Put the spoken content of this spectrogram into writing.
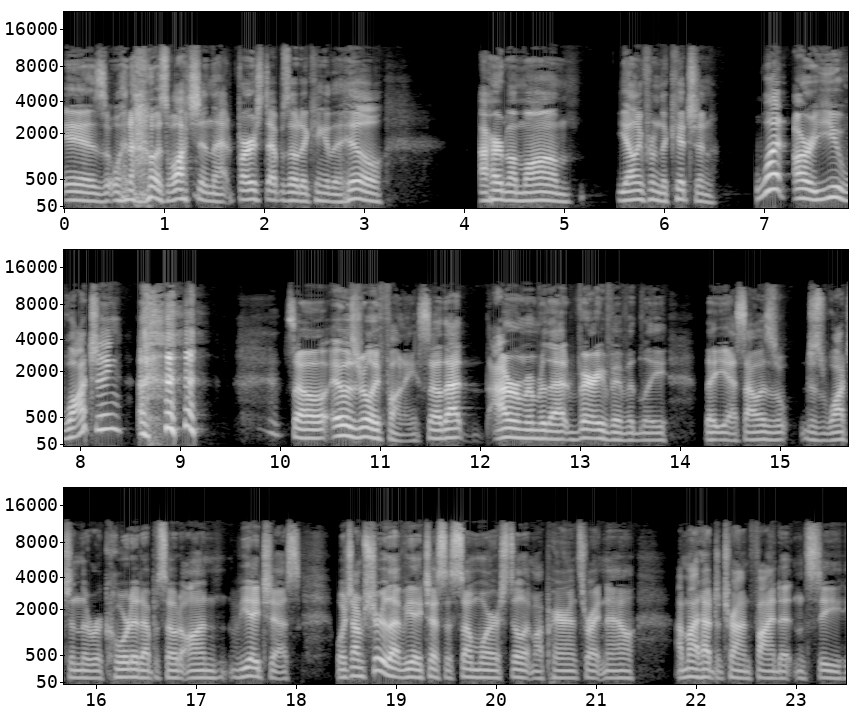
is when I was watching that first episode of King of the Hill, I heard my mom yelling from the kitchen, What are you watching? so it was really funny. So that I remember that very vividly. That yes, I was just watching the recorded episode on VHS, which I'm sure that VHS is somewhere still at my parents' right now. I might have to try and find it and see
